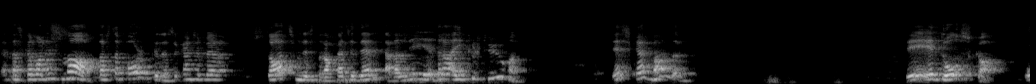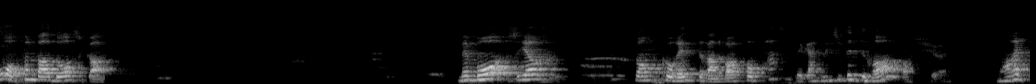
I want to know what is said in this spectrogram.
Dette skal være de smarteste folkene som kanskje blir statsministre, presidenter og ledere i kulturen. Det er skremmende. Det er dårskap. Åpenbar dårskap. Vi må gjøre som korinterne, være påpasselige at vi ikke bedrar oss sjøl. Vi har en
